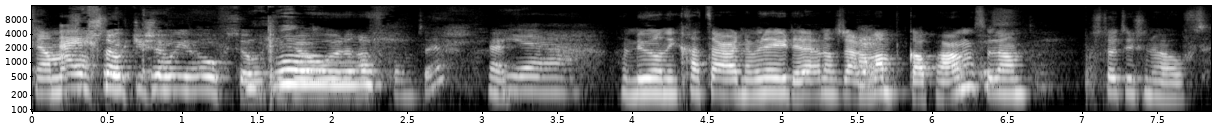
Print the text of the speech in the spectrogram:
Ja, anders dan stoot je zo je hoofd zo als je zo eh, eraf komt, hè? Kijk. Ja. En nu dan die gaat daar naar beneden en als daar een lampenkap hangt, dan stoot hij zijn hoofd.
